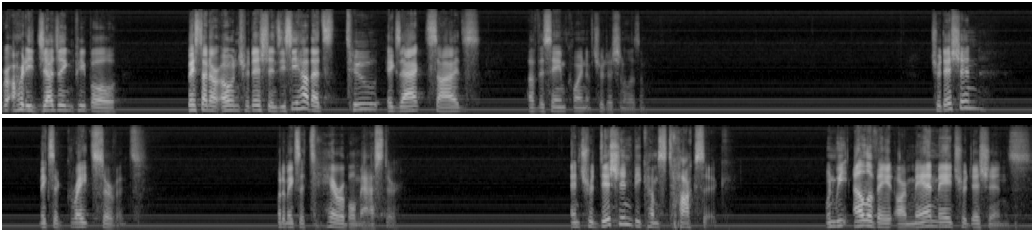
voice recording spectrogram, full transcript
We're already judging people based on our own traditions. You see how that's two exact sides of the same coin of traditionalism? Tradition makes a great servant, but it makes a terrible master and tradition becomes toxic when we elevate our man made traditions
